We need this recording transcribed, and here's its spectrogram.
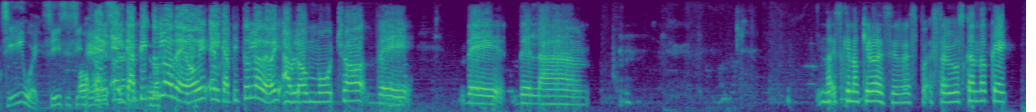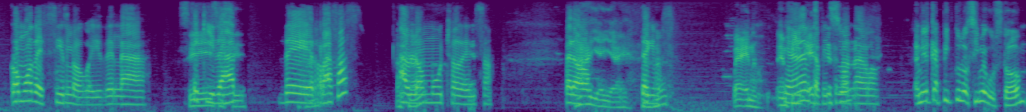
Sí, güey, sí, sí, sí. el, capítulo de hoy, el capítulo de hoy habló mucho de de, de la... No, es que no quiero decir, estoy buscando que, cómo decirlo, güey, de la equidad de razas. Habló mucho de eso. Pero seguimos. Bueno, en fin, el capítulo nuevo. A mí el capítulo sí me gustó,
